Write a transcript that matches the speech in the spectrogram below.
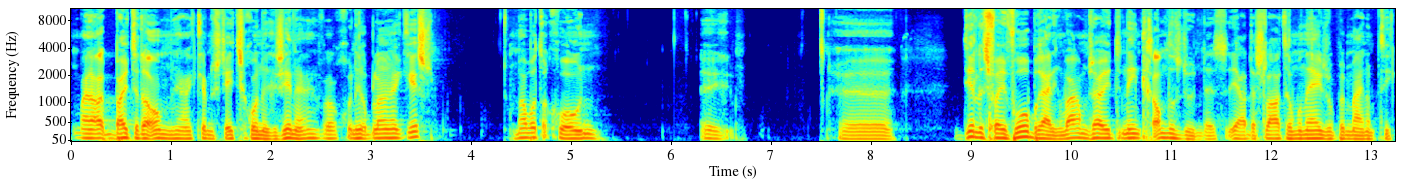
Maar buiten daarom, ja, ik heb nog steeds gewoon een gezin, hè, wat gewoon heel belangrijk is. Maar wat ook gewoon deel is van je voorbereiding. Waarom zou je het in één keer anders doen? Dat, is, ja, dat slaat helemaal nergens op in mijn optiek.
